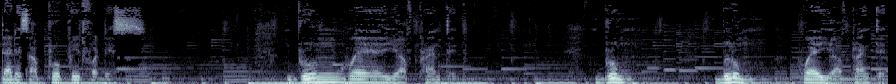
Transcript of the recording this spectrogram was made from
that is appropriate for this Broom where you have planted, Bloom. Bloom where you have planted.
